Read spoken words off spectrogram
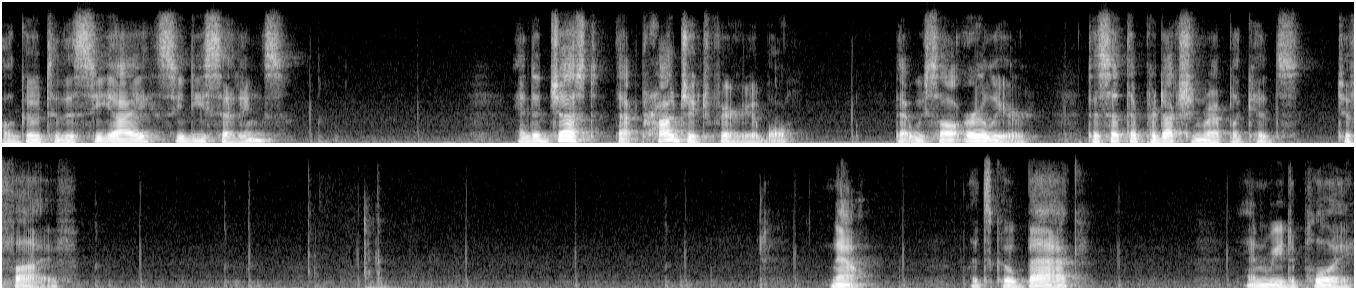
I'll go to the CI CD settings and adjust that project variable that we saw earlier to set the production replicates to 5. Now, let's go back and redeploy.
